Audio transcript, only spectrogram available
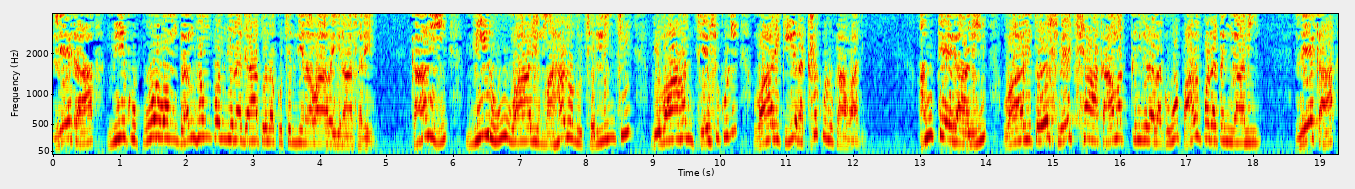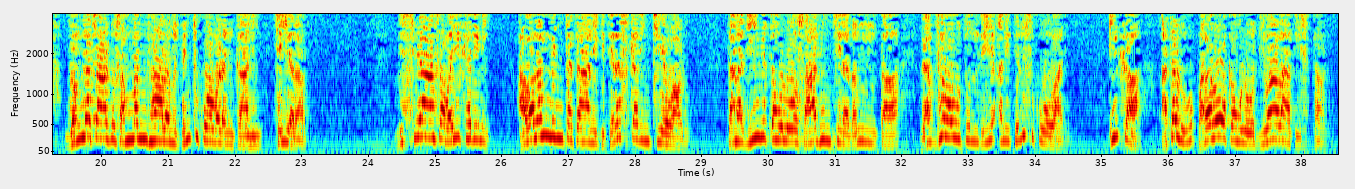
లేక మీకు పూర్వం గ్రంథం పొందిన జాతులకు చెందినవారైనా సరే కాని మీరు వారి మహరును చెల్లించి వివాహం చేసుకుని వారికి రక్షకులు కావాలి. అంతేగాని వారితో స్వేచ్ఛా కామక్రీడలకు పాల్పడటం గాని లేక దొంగచాటు సంబంధాలను పెంచుకోవడం కాని చెయ్యరాదు. విశ్వాస వైఖరిని అవలంబించటానికి తిరస్కరించేవాడు తన జీవితంలో సాధించినదంతా వ్యర్థమవుతుంది అని తెలుసుకోవాలి. ఇంకా అతడు పరలోకంలో దివాలా తీస్తాడు.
